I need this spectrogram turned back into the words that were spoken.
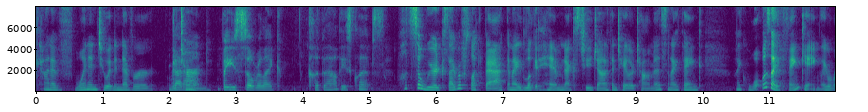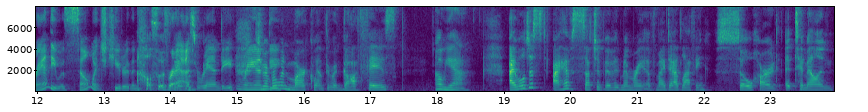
kind of went into it and never got out, returned. but you still were like clipping out these clips. Well, it's so weird because I reflect back and I look at him next to Jonathan Taylor Thomas and I think, like, what was I thinking? Like, Randy was so much cuter than Also, his name Brad. was Randy. Do you Randy. remember when Mark went through a goth phase? oh yeah, I will just, I have such a vivid memory of my dad laughing so hard at Tim Allen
